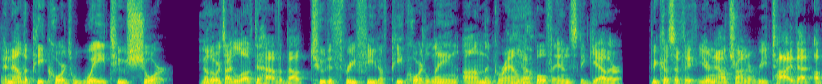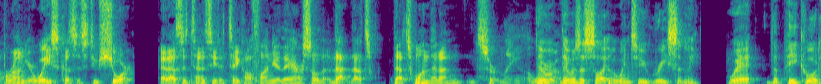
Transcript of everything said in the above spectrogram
And now the P cord's way too short. In other words, I'd love to have about two to three feet of P cord laying on the ground Yeah. with both ends together. Because if it, you're now trying to retie that up around your waist because it's too short, it has a tendency to take off on you there. So that, that that's that's one that I'm certainly aware There, of. there was a site I went to recently where the P cord,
